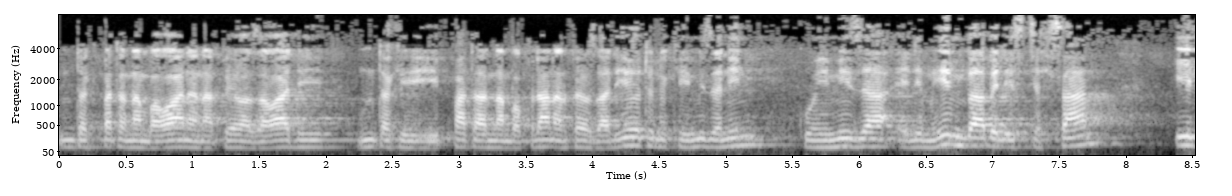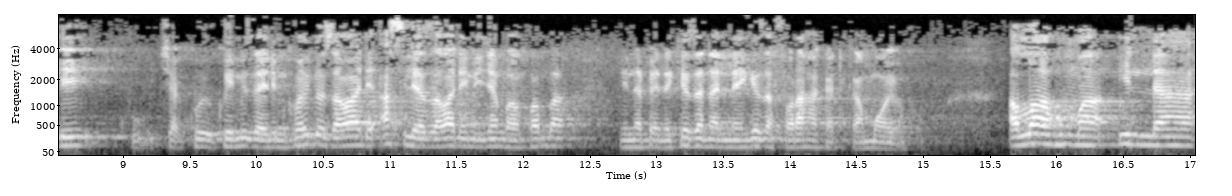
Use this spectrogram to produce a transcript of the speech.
mtu akipata namba 1 anapewa zawadi mtu akipata namba fulani anapewa zawadi. Hiyo nikihimiza nini? Kuhimiza elimu. Hii mbabel istihsan ili kuhimiza elimu. Kwa hivyo zawadi asili ya zawadi ni jambo kwamba linapendekeza na linaongeza furaha katika moyo. Allahumma illa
